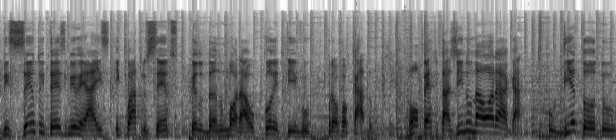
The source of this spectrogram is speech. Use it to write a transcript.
de 113 mil reais e 400 pelo dano moral coletivo provocado. Roberto Tagino na hora H. O dia todo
